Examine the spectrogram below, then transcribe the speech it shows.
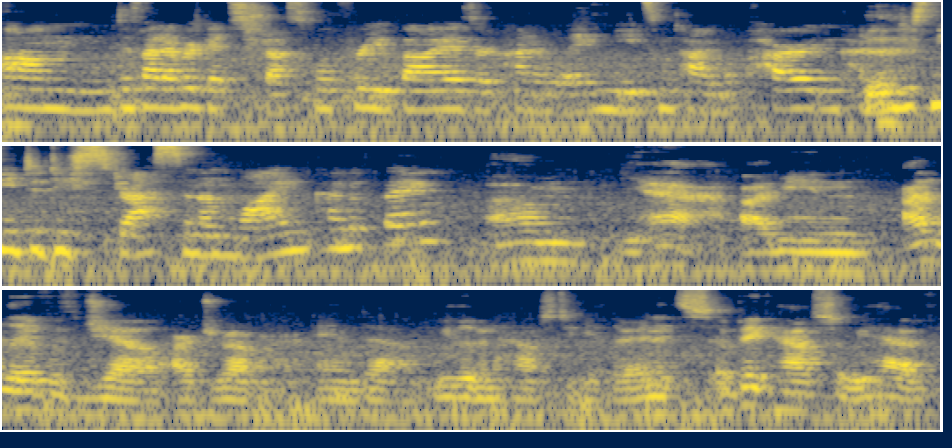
Um, does that ever get stressful for you guys, or kind of like need some time apart and kind of just need to de-stress and unwind, kind of thing? Um, yeah, I mean, I live with Joe, our drummer, and uh, we live in a house together. And it's a big house, so we have,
